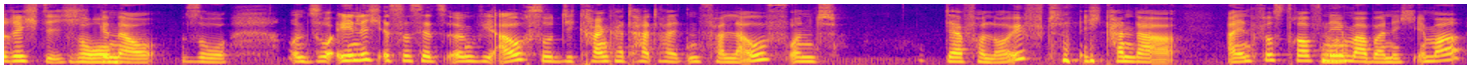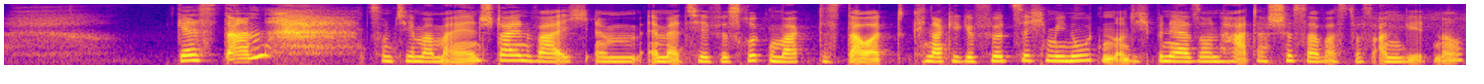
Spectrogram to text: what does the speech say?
Richtig, so. genau, so. Und so ähnlich ist es jetzt irgendwie auch so. Die Krankheit hat halt einen Verlauf und der verläuft. Ich kann da Einfluss drauf nehmen, ja. aber nicht immer. Gestern zum Thema Meilenstein war ich im MRT fürs Rückenmark. Das dauert knackige 40 Minuten und ich bin ja so ein harter Schisser, was das angeht. Ne?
